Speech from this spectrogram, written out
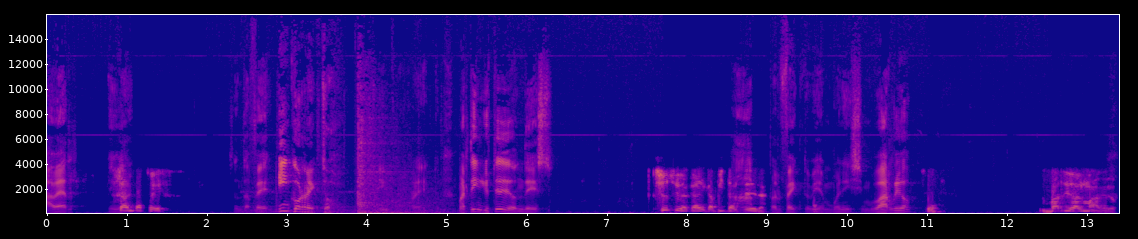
A ver. venga. Santa Fe. Santa Fe. Incorrecto. Incorrecto. Martín, ¿y usted de dónde es? Yo soy acá de Capital Ah, Federal. perfecto, bien, buenísimo. ¿Barrio? Sí. Barrio de Almagro.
